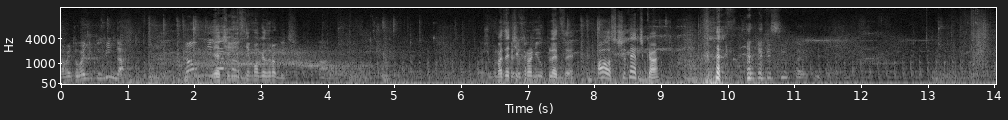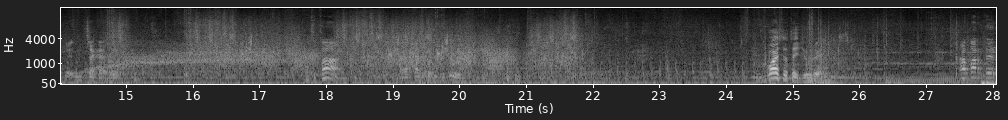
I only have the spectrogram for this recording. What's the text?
Dawaj tu, Wojtek, tu jest winda. Ciągnij Ja za ci nic nie mogę zrobić. Ja Będę doskoczę ci do- chronił plecy. O, skrzyneczka! Super. Nie, Czekaj, bo... A to tak. A ja chciałem skoczyć w dół. Właź do tej dziury. Na parter!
